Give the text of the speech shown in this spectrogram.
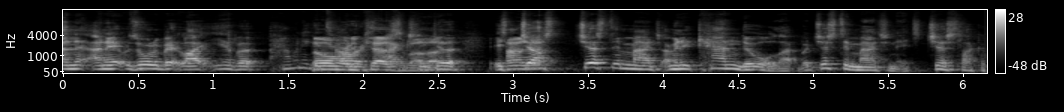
and and it was all a bit like yeah, but how many No one really cares actually about do that. It's And- just just imagine. I mean, it can do all that, but just imagine it's just like a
